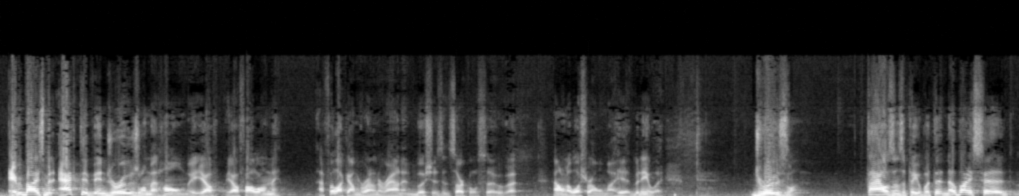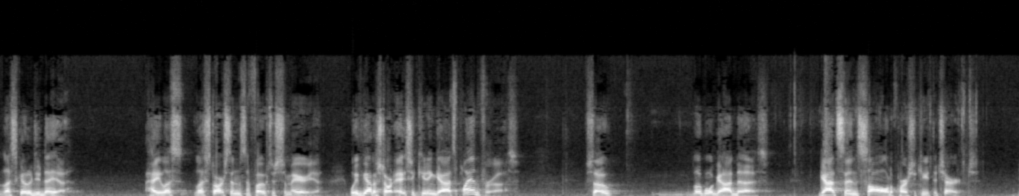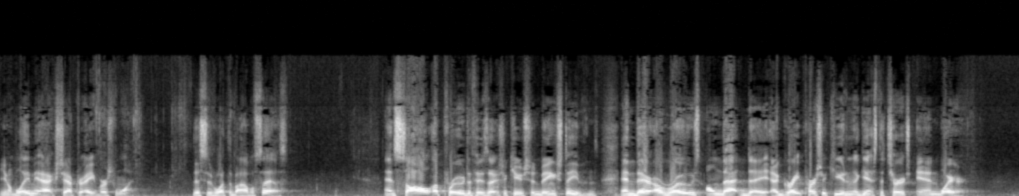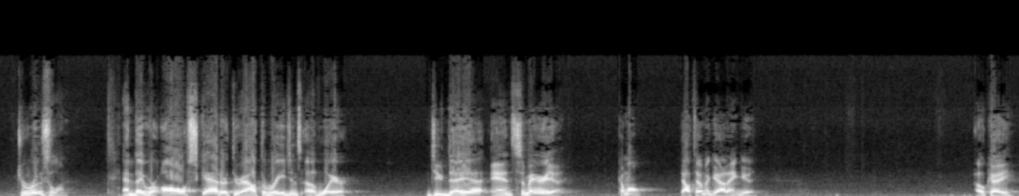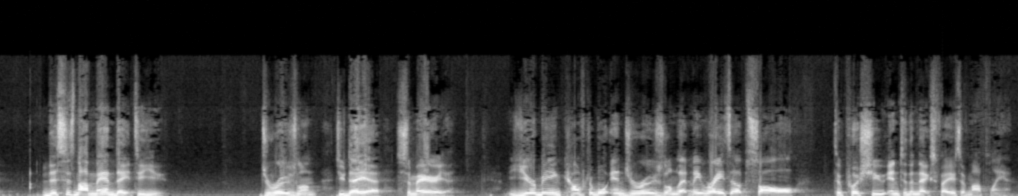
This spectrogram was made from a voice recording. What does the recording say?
Everybody's been active in Jerusalem at home. Y'all, y'all following me? I feel like I'm running around in bushes and circles, so uh, I don't know what's wrong with my head. But anyway, Jerusalem, thousands of people, but nobody said, let's go to Judea. Hey, let's, let's start sending some folks to Samaria. We've got to start executing God's plan for us. So, look what God does. God sends Saul to persecute the church. You don't believe me? Acts chapter 8, verse 1. This is what the Bible says. And Saul approved of his execution, being Stephen's, and there arose on that day a great persecution against the church in where? Jerusalem. And they were all scattered throughout the regions of where? Judea and Samaria. Come on. Y'all tell me God ain't good. Okay, this is my mandate to you Jerusalem, Judea, Samaria. You're being comfortable in Jerusalem. Let me raise up Saul to push you into the next phase of my plan.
